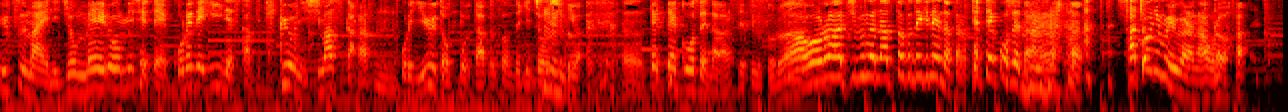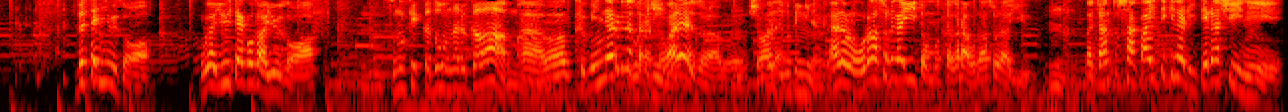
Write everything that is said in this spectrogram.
打つ前に上メールを見せてこれでいいですかって聞くようにしますからうん。俺言うと思う多分その時上司に。は、うん、徹底抗戦だから。あは俺は自分が納得できねえんだったら徹底抗戦だから。な 社長にも言うからな俺は。絶対に言うぞ。俺が言いたいことは言うぞ。うんその結果どうなるかはまあああもうクビになるんだったらしょうがないよそれはもうしょうがない。あでも俺はそれがいいと思ったから俺はそれは言う、うん。まあ、ちゃんと社会的なリテラシーに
